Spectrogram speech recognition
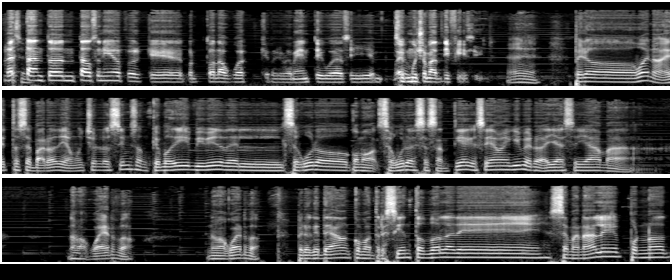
No es tanto en Estados Unidos porque por todas las webs que reglamento y weas así, Sí. es mucho más difícil. Eh, pero bueno, esto se parodia mucho en Los Simpsons, que podéis vivir del seguro, como seguro de cesantía que se llama aquí, pero allá se llama... No me acuerdo. No me acuerdo. Pero que te daban como 300 dólares semanales por no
